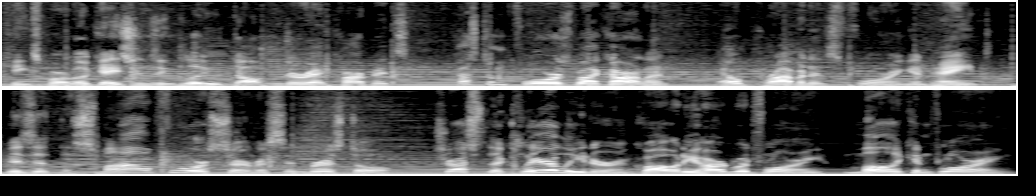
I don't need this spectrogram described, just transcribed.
Kingsport locations include Dalton Direct Carpets, Custom Floors by Carlin, and Providence Flooring and Paint. Visit the Smile Floor Service in Bristol. Trust the clear leader in quality hardwood flooring, Mullican Flooring.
